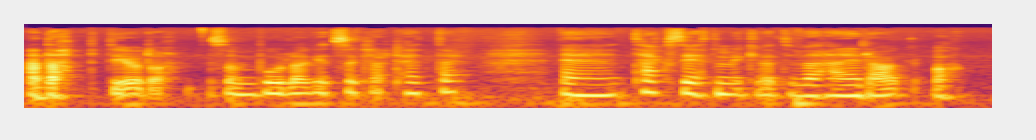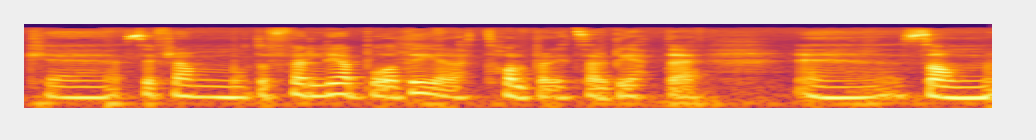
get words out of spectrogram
Adaptio då, som bolaget såklart heter. Tack så jättemycket för att du var här idag och eh, ser fram emot att följa både ert hållbarhetsarbete eh, som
